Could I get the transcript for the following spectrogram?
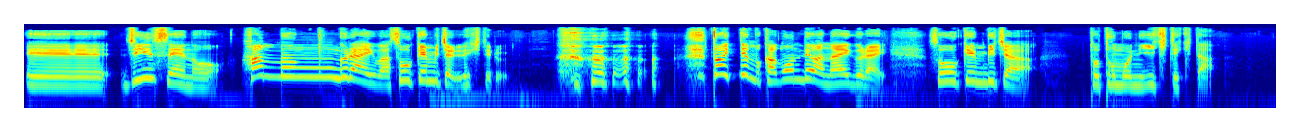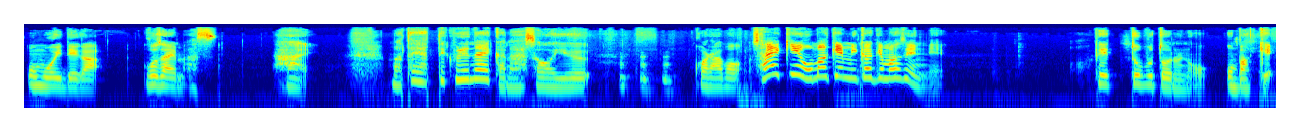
えー、人生の半分ぐらいは双剣美茶でできてる。と言っても過言ではないぐらい、双剣美茶と共に生きてきた思い出がございます。はい。またやってくれないかな、そういうコラボ。最近おまけ見かけませんね。ペットボトルのおまけ。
